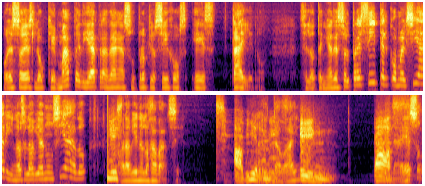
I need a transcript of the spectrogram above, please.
Por eso es lo que más pediatras dan a sus propios hijos es Tylenol. Se lo tenía de sorpresita el comercial y no se lo había anunciado. Ahora vienen los avances. A viernes en Mira eso,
